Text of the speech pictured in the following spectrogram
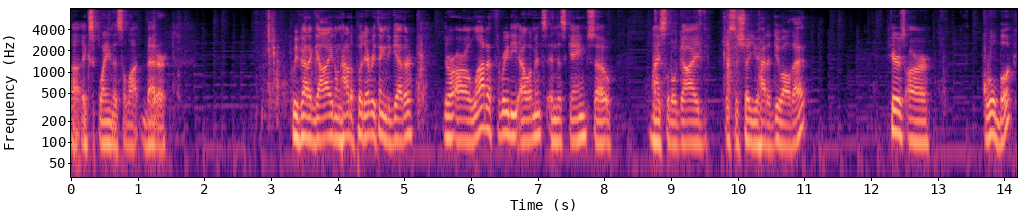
uh, explain this a lot better. We've got a guide on how to put everything together. There are a lot of 3D elements in this game, so nice little guide just to show you how to do all that. Here's our rule book.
